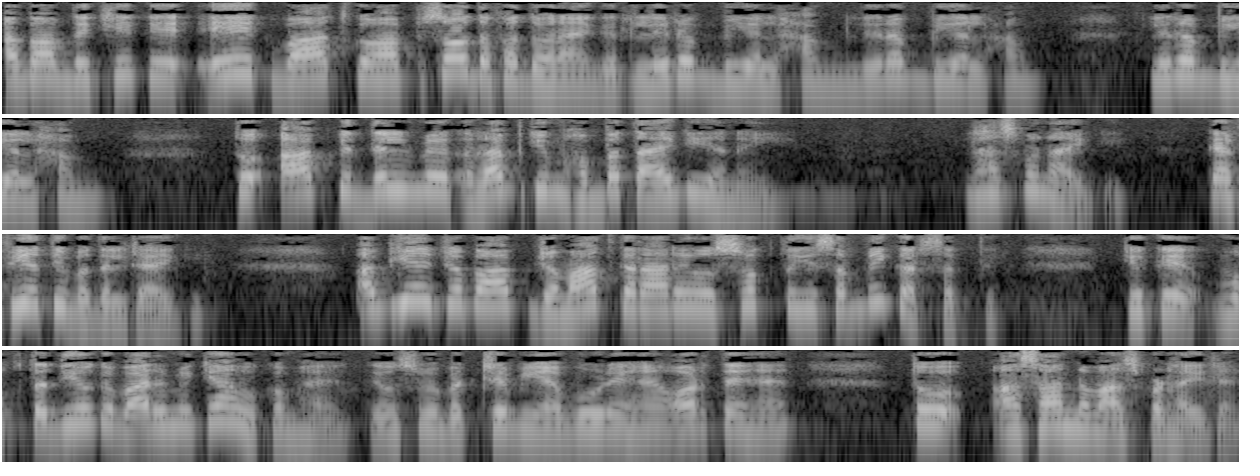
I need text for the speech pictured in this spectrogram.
اب آپ دیکھیے کہ ایک بات کو آپ سو دفعہ دہرائیں گے۔ لربی الحمد لربی الحمد لربی الحمد۔ تو آپ کے دل میں رب کی محبت آئے گی یا نہیں؟ لازمن آئے گی، کیفیت ہی بدل جائے گی۔ اب یہ جب آپ جماعت کرا رہے ہیں اس وقت تو یہ سب نہیں کر سکتے، کیونکہ مقتدیوں کے بارے میں کیا حکم ہے کہ اس میں بچے بھی ہیں، بوڑھے ہیں، عورتیں ہیں، تو آسان نماز پڑھائی جائے۔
